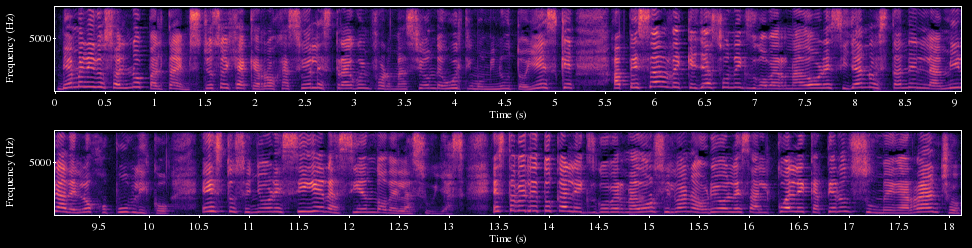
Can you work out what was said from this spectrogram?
Bienvenidos al Nopal Times, yo soy Jaque Rojas y hoy les traigo información de último minuto y es que a pesar de que ya son exgobernadores y ya no están en la mira del ojo público, estos señores siguen haciendo de las suyas. Esta vez le toca al exgobernador Silvano Aureoles al cual le catearon su mega rancho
